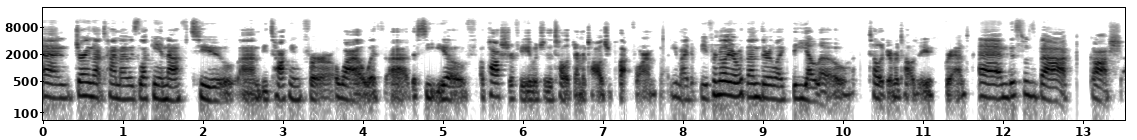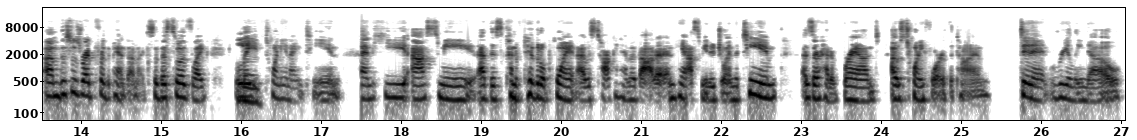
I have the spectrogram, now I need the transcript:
And during that time, I was lucky enough to um, be talking for a while with uh, the CEO of Apostrophe, which is a teledermatology platform. You might be familiar with them. They're like the yellow teledermatology brand. And this was back, gosh, um, this was right before the pandemic. So this was like late mm. 2019. And he asked me at this kind of pivotal point, I was talking to him about it, and he asked me to join the team as their head of brand. I was 24 at the time, didn't really know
